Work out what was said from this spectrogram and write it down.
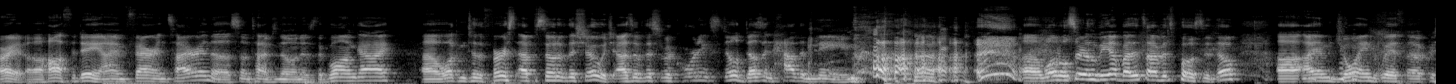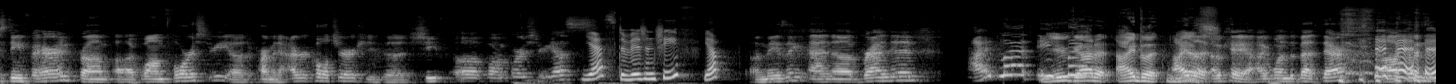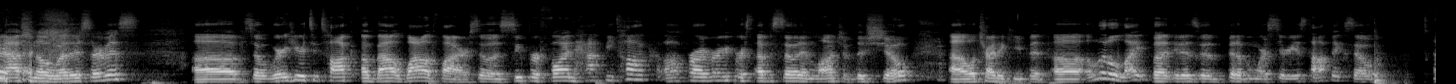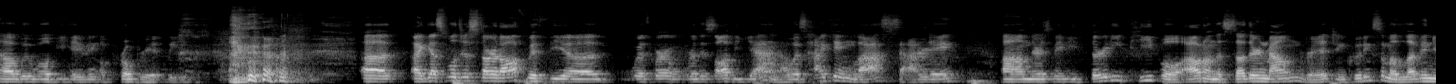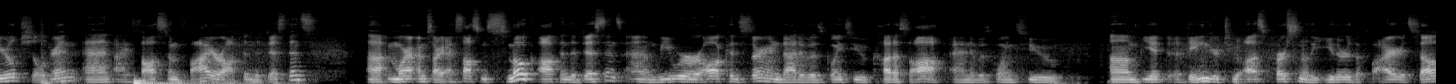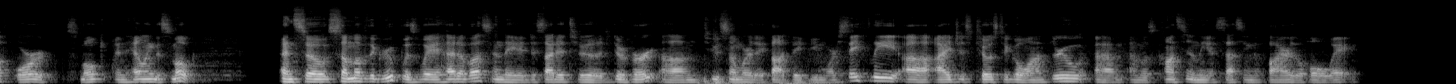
All right, uh, half a day. I am Farron Taijeron, uh, sometimes known as the Guam Guy. Uh, welcome to the first episode of the show, which, as of this recording, still doesn't have a name. uh, one will certainly be up by the time it's posted, though. Uh, I am joined with uh, Christine Fejeran from uh, Guam Forestry, uh, Department of Agriculture. She's the chief of Guam Forestry, yes? Yes, division chief. Yep. Amazing. And uh, Brandon Aydlett? You got it. Aydlett. Islet. Yes. Okay, I won the bet there. Uh, from the National Weather Service. Uh, so we're here to talk about wildfire. So a super fun, happy talk uh, for our very first episode and launch of this show. Uh, we'll try to keep it uh, a little light, but it is a bit of a more serious topic, so uh, we will be behaving appropriately. uh, I guess we'll just start off with the uh, with where where this all began. I was hiking last Saturday. Um, there's maybe 30 people out on the southern mountain ridge, including some 11 year old children, and I saw some fire off in the distance. Uh, more, I'm sorry, I saw some smoke off in the distance, and we were all concerned that it was going to cut us off and it was going to um, be a, a danger to us personally, either the fire itself or smoke, inhaling the smoke. And so some of the group was way ahead of us, and they had decided to divert um, to somewhere they thought they'd be more safely. Uh, I just chose to go on through um, and was constantly assessing the fire the whole way.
